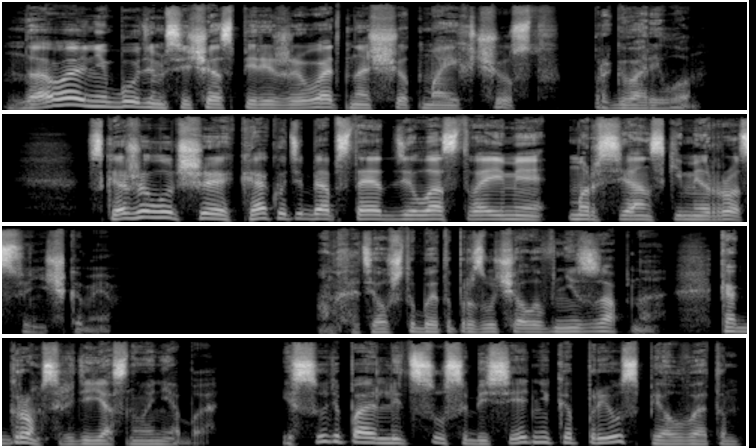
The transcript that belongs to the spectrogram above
«Давай не будем сейчас переживать насчет моих чувств», — проговорил он. Скажи лучше, как у тебя обстоят дела с твоими марсианскими родственничками?» Он хотел, чтобы это прозвучало внезапно, как гром среди ясного неба. И, судя по лицу собеседника, преуспел в этом.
